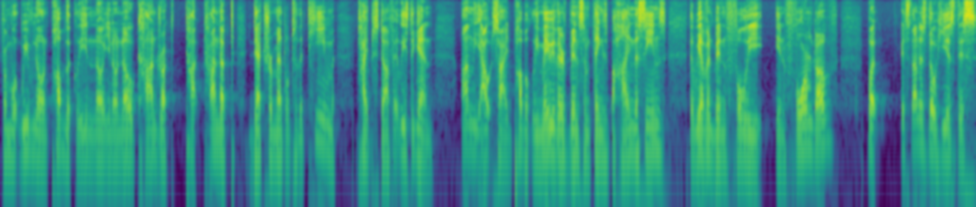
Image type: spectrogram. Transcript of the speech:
from what we've known publicly. No, you know, no conduct t- conduct detrimental to the team type stuff. At least again, on the outside publicly. Maybe there's been some things behind the scenes that we haven't been fully informed of, but it's not as though he is this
